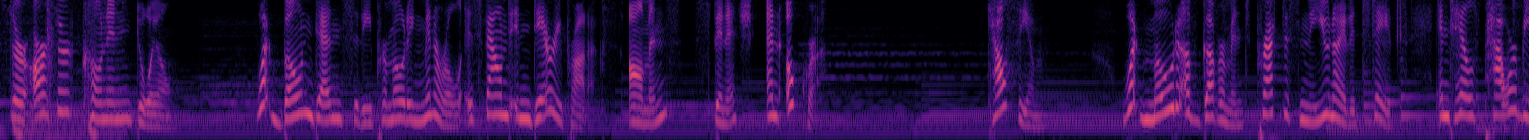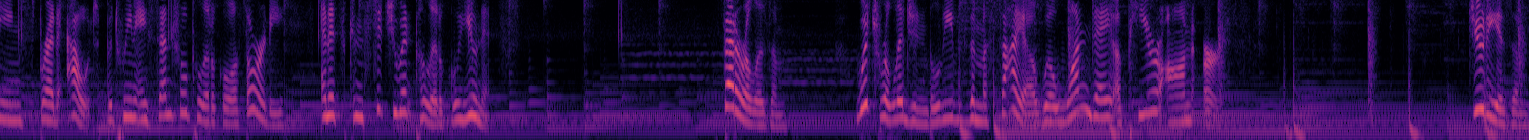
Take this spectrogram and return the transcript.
Sir Arthur Conan Doyle. What bone density promoting mineral is found in dairy products, almonds, spinach, and okra? Calcium. What mode of government practiced in the United States entails power being spread out between a central political authority and its constituent political units? Federalism. Which religion believes the Messiah will one day appear on earth? Judaism.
